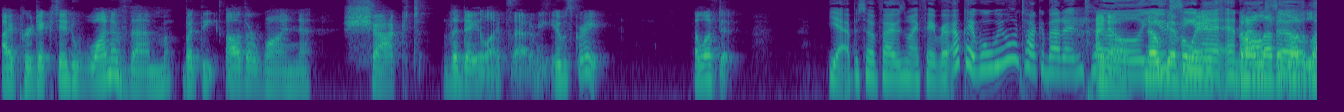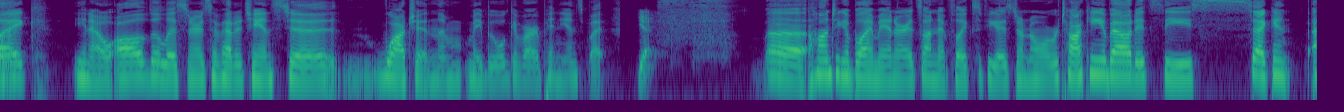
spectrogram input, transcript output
i predicted one of them but the other one shocked the daylights out of me it was great i loved it Yeah, episode five is my favorite. Okay, well, we won't talk about it until I know. No you've seen it, and but I also love it, love it, love it. like you know, all of the listeners have had a chance to watch it, and then maybe we'll give our opinions. But yes uh, Haunting of Bly Manor, it's on Netflix. If you guys don't know what we're talking about, it's the second. Uh,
